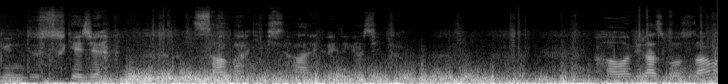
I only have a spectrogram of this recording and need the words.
Gündüz, gece, sabah geçti. Harikaydı gerçekten. Hava biraz bozdu ama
